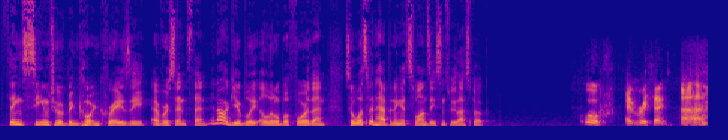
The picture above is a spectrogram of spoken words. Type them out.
things seem to have been going crazy ever since then, and arguably a little before then. So, what's been happening at Swansea since we last spoke? Oh, everything. Uh,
